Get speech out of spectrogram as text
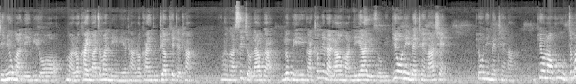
ဒီမြို့မှာနေပြီးတော့ဟိုမှာရခိုင်မှာကျမနေနေတဲ့ထားရခိုင်သူတယောက်ဖြစ်တဲ့ထားငါငါစစ်ကြောလောက်ကလွတ်ပြီးငါထွက်မြက်လာလောက်မှာနေရပြီဆိုပြီးပျော်နေမယ်ထင်လားရှင်ပျော်နေမယ်ထင်လားမပျော်တော့ဘူးကျမ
